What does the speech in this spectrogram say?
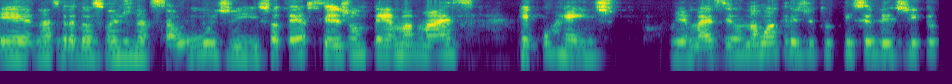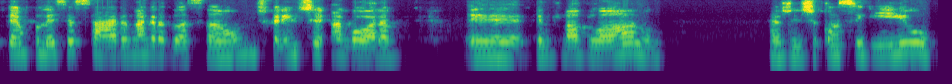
é, nas graduações na saúde, isso até seja um tema mais recorrente, né? mas eu não acredito que se dedique o tempo necessário na graduação, diferente agora, é, no final do ano, a gente conseguiu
